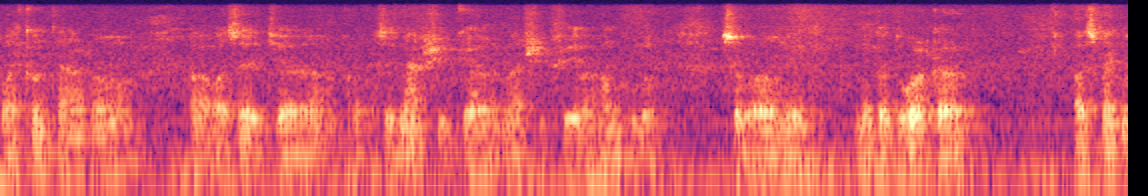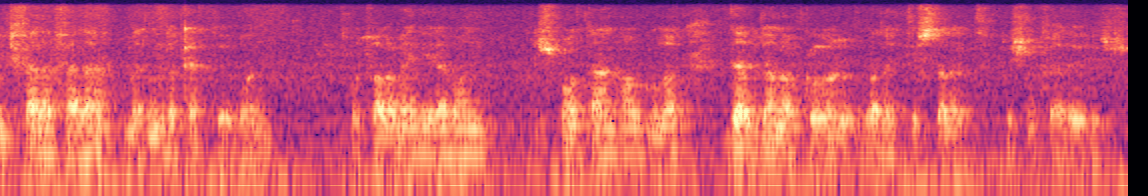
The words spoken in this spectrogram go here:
Vajkontában az egy, az egy másik, másik féle hangulat. Szóval még, még a dorka, az meg úgy fele-fele, mert mind a kettő van. Ott valamennyire van spontán hangulat, de ugyanakkor van egy tisztelet Krishna felé is.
